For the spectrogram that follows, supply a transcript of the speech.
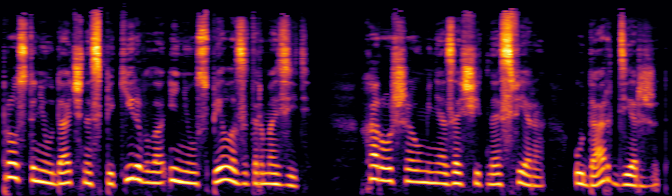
просто неудачно спикировала и не успела затормозить. Хорошая у меня защитная сфера, удар держит.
